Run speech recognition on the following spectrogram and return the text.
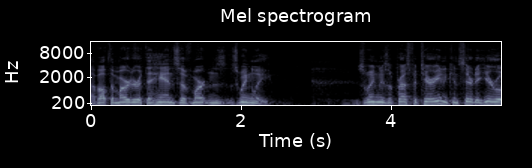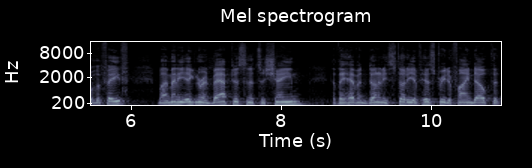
about the martyr at the hands of Martin Zwingli. Zwingli is a Presbyterian and considered a hero of the faith by many ignorant Baptists, and it's a shame that they haven't done any study of history to find out that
